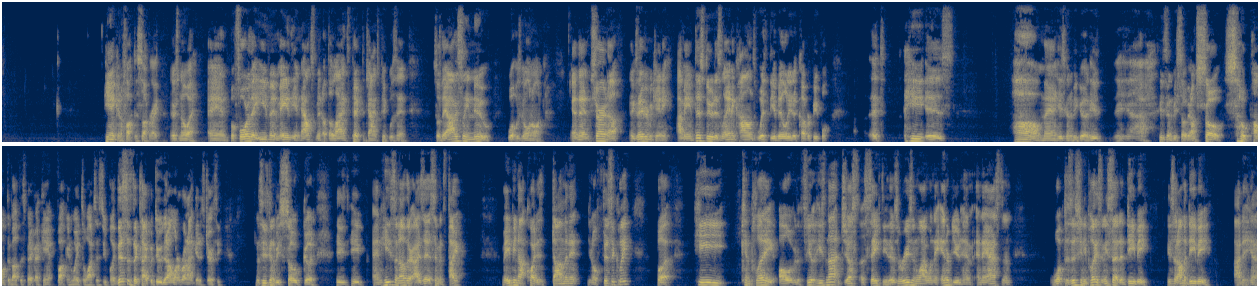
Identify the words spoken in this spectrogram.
He ain't gonna fuck this up, right? There's no way. And before they even made the announcement of the Lions pick, the Giants pick was in. So they obviously knew what was going on. And then, sure enough, Xavier McKinney. I mean, this dude is Landon Collins with the ability to cover people. It, he is. Oh man, he's gonna be good. He, yeah, he's gonna be so good. I'm so so pumped about this pick. I can't fucking wait to watch this dude play. This is the type of dude that I want to run out and get his jersey because he's gonna be so good. He he, and he's another Isaiah Simmons type. Maybe not quite as dominant, you know, physically, but he can play all over the field. He's not just a safety. There's a reason why when they interviewed him and they asked him what position he plays, and he said a DB. He said, "I'm a DB.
